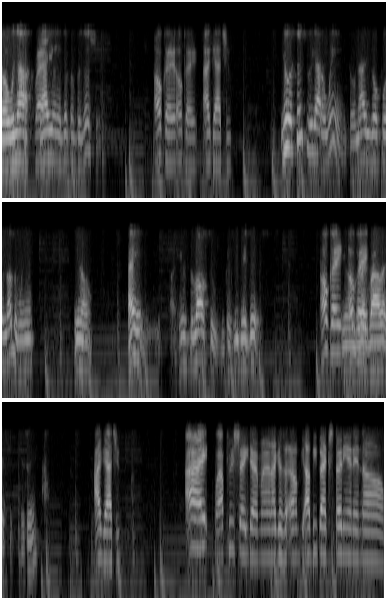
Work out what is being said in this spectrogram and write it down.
So we're now Right. now you're in a different position. Okay, okay, I got you. You essentially got to win. So now you go for another win. You know, hey, here's the lawsuit because you did this. Okay, You know, okay, violation. You see? I got you. All right. Well, I appreciate that, man. I guess I'll, be- I'll be back studying and um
